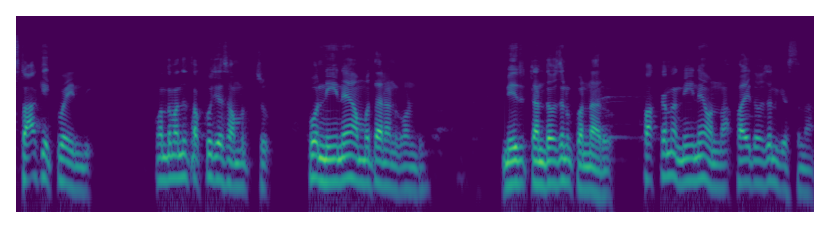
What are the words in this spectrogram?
స్టాక్ ఎక్కువైంది. కొంతమంది తక్కువ చేసి అమ్మచ్చు. పో నేనే అమ్ముతాను అనుకోండి మీరు టెన్ థౌసండ్ కొన్నారు. పక్కన నేనే ఉన్నా ఫైవ్ థౌసండ్కి ఇస్తున్నా.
